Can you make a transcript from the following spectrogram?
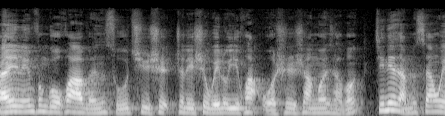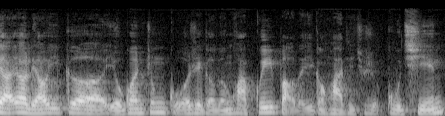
谈一林风骨画文俗趣事，这里是围炉一话，我是上官小峰。今天咱们三位啊要聊一个有关中国这个文化瑰宝的一个话题，就是古琴。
